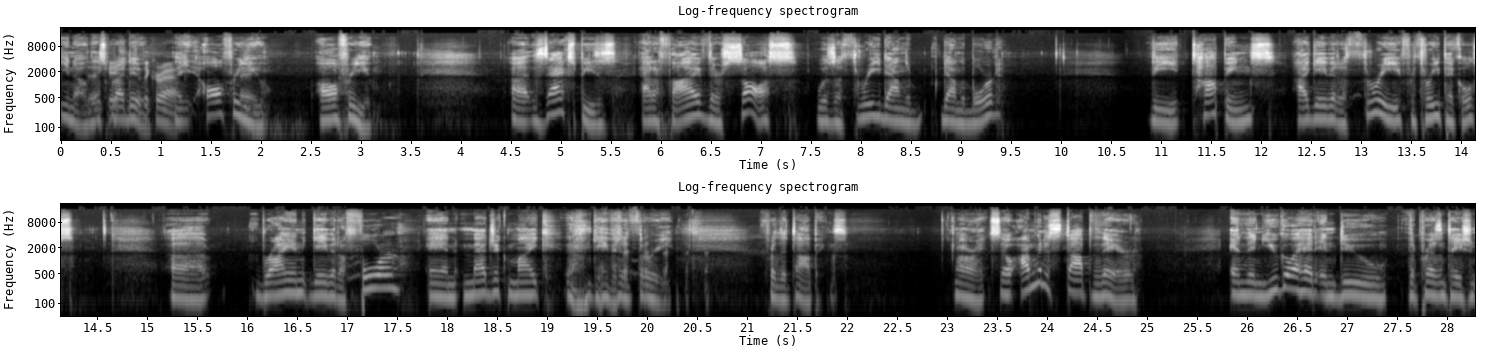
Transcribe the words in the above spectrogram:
you know that's what I Dedication do. the craft. Like, all for you, all for you. Uh, Zaxby's out of five, their sauce was a three down the down the board. The toppings, I gave it a three for three pickles. Uh, Brian gave it a four, and Magic Mike gave it a three for the toppings. All right, so I'm going to stop there, and then you go ahead and do the presentation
